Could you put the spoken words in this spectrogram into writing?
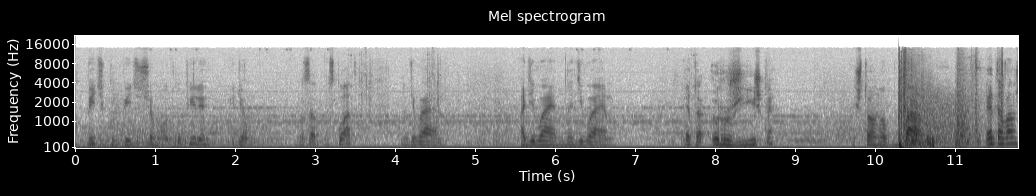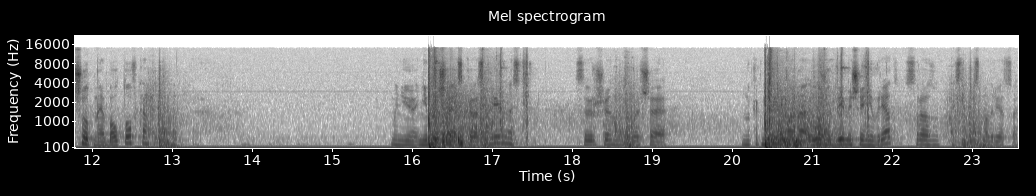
Купить, купить. Все мы вот купили. Идем назад на склад. Надеваем, одеваем, надеваем это ружьишко. И что оно? Бам! Это ваншотная болтовка. У нее небольшая скорострельность. Совершенно небольшая. Ну, как мы видим, она ложит две мишени в ряд сразу, если посмотреться.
